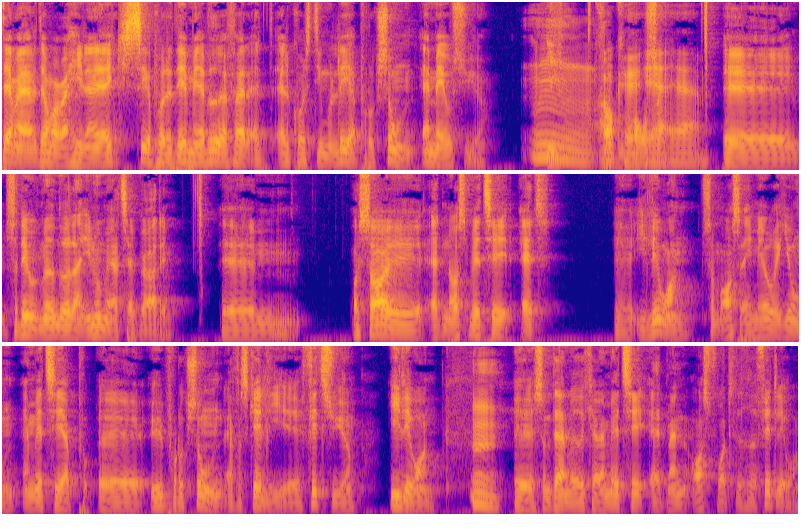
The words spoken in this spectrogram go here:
Der må, jeg, der må jeg være helt ærlig. Jeg er ikke sikker på, det det, men jeg ved i hvert fald, at alkohol stimulerer produktionen af mavesyre. Mm, kroppen okay, også. ja, ja. Øh, så det er jo med noget, der er endnu mere til at gøre det. Øh, og så øh, er den også med til, at øh, i leveren, som også er i maveregionen, er med til at øh, øge produktionen af forskellige øh, fedtsyre i leveren, Mm. øh, som dermed kan være med til, at man også får det, der hedder fedtlever,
